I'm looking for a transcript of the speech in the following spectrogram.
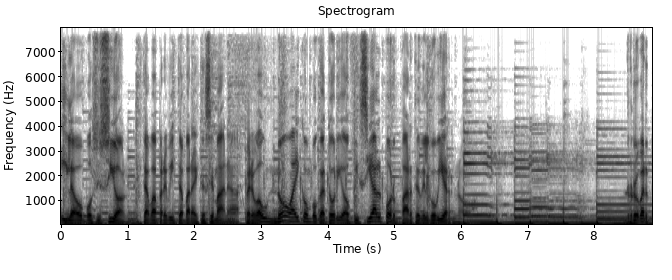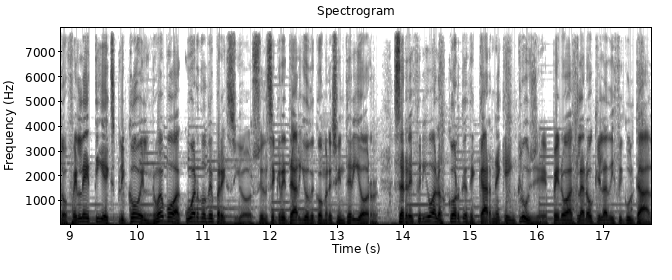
y la oposición. Estaba prevista para esta semana, pero aún no hay convocatoria oficial por parte del gobierno. Roberto Felletti explicó el nuevo acuerdo de precios. El secretario de Comercio Interior se refirió a los cortes de carne que incluye, pero aclaró que la dificultad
